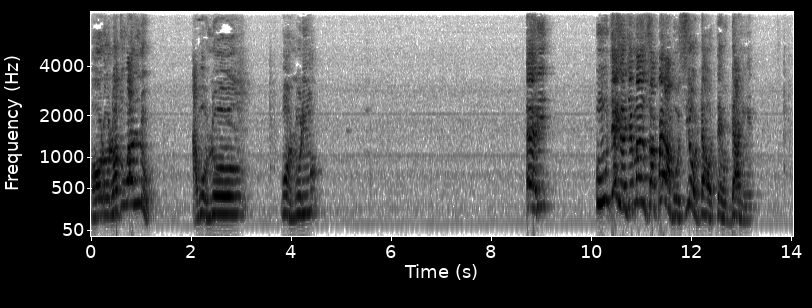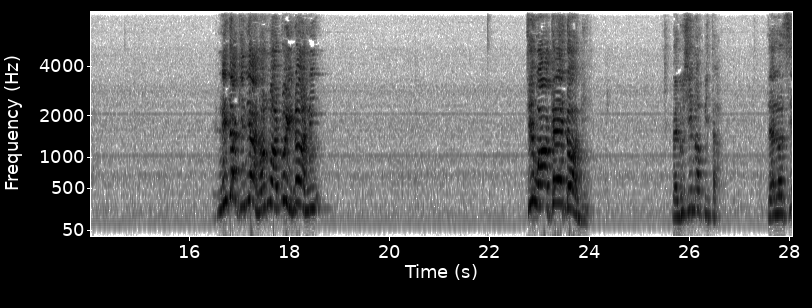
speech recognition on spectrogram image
ọ̀rọ̀ lọ tó wá ń lò. Àwọn ò lo wọn ò lórí mọ́. Ẹ rí ohun téèyàn jẹ máa ń sọ pé àbòsí ò da ọ̀tẹ̀ ò da nìyẹn. Níjọ́ kìíní àná nú ọdún yìí náà ni tí wọ́n kéèdọ̀gì pẹ̀lú Shina Peter tẹ lọ sí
